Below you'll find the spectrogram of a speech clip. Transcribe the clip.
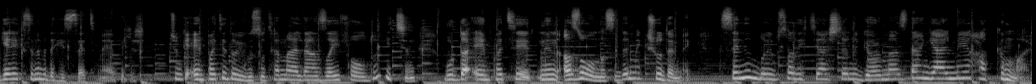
gereksinimi de hissetmeyebilir. Çünkü empati duygusu temelden zayıf olduğu için burada empatinin az olması demek şu demek. Senin duygusal ihtiyaçlarını görmezden gelmeye hakkım var.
